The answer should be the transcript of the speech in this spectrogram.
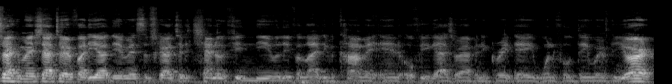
to recommend. Shout out to everybody out there, man. Subscribe to the channel if you're new. Leave a like, leave a comment, and hopefully you guys are having a great day, wonderful day wherever you are.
